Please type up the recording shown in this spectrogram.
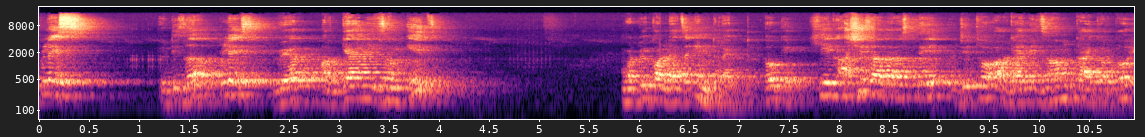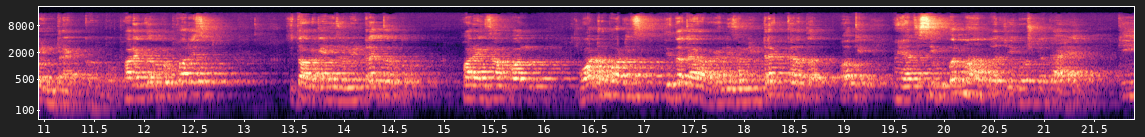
place it is a place where organism is what we called as a interact okay ही एक अशी जागा असते जिथं ऑर्गॅनिझम काय करतो? इंटरॅक्ट करतो. फॉर एक्झाम्पल फॉरेस्ट तिथं ऑर्गॅनिझम इंटरॅक्ट करतो. फॉर एक्झाम्पल वॉटर बॉडीज तिथं काय ऑर्गॅनिझम इंटरॅक्ट करतात ओके मग याचं सिंपल महत्वाची गोष्ट काय आहे? की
